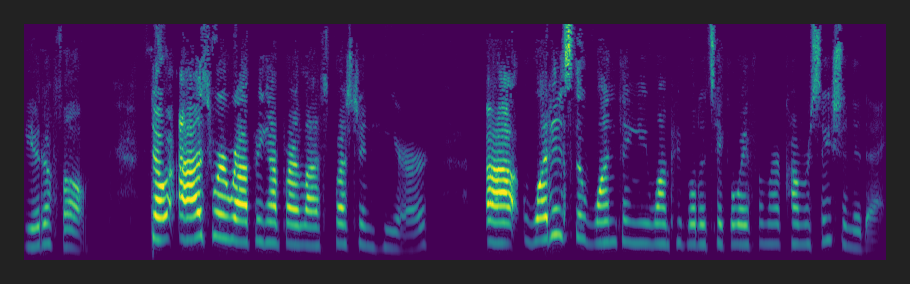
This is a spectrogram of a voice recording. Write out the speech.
Beautiful. So as we're wrapping up our last question here, uh, what is the one thing you want people to take away from our conversation today?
